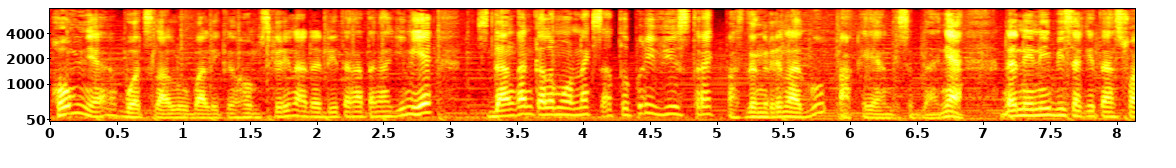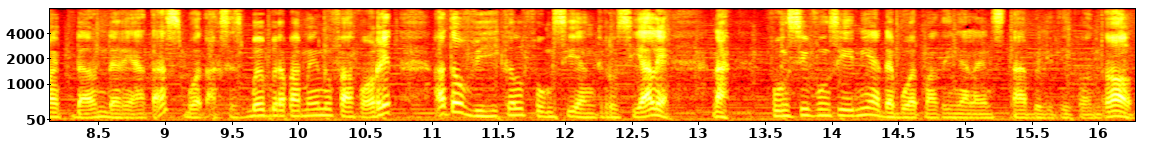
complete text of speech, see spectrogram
Home-nya buat selalu balik ke home screen ada di tengah-tengah gini ya. Sedangkan kalau mau next atau previous track pas dengerin lagu pakai yang di sebelahnya. Dan ini bisa kita swipe down dari atas buat akses beberapa menu favorit atau vehicle fungsi yang krusial ya. Nah, fungsi-fungsi ini ada buat mati nyalain stability control,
